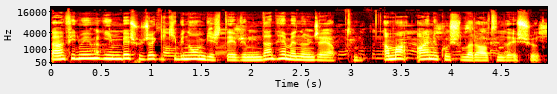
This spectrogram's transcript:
Ben filmimi 25 Ocak 2011 devriminden hemen önce yaptım. Ama aynı koşullar altında yaşıyorduk.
